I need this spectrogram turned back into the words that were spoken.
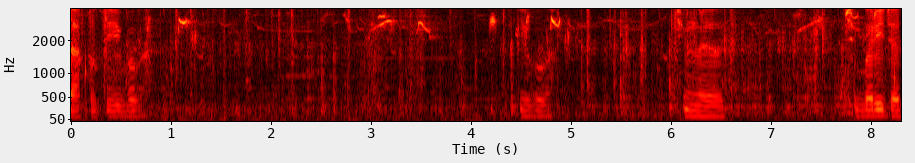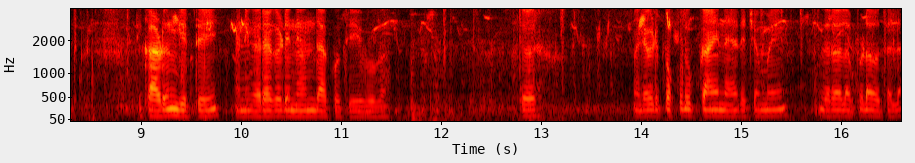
दाखवते बघा. हे बघा. चिंगळ्या आहेत. अशी बरीच आहेत. ती काढून घेते आणि घराकडे नेऊन दाखवते हे बघा. तर माझ्याकडे पकडूक काय नाही त्याच्यामुळे जरा लपडा होताला.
